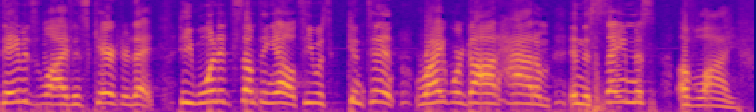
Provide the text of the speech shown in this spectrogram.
David's life, his character, that he wanted something else. He was content right where God had him in the sameness of life.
